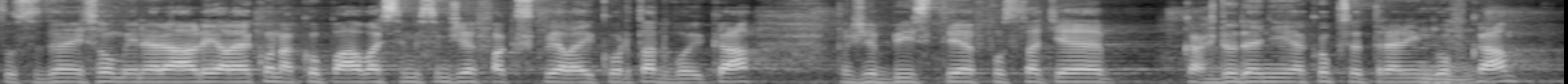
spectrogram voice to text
to se nejsou minerály, ale jako nakopávač si myslím, že je fakt skvělý, Korta dvojka, takže Beast je v podstatě každodenní jako předtréninkovka. Mm-hmm.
